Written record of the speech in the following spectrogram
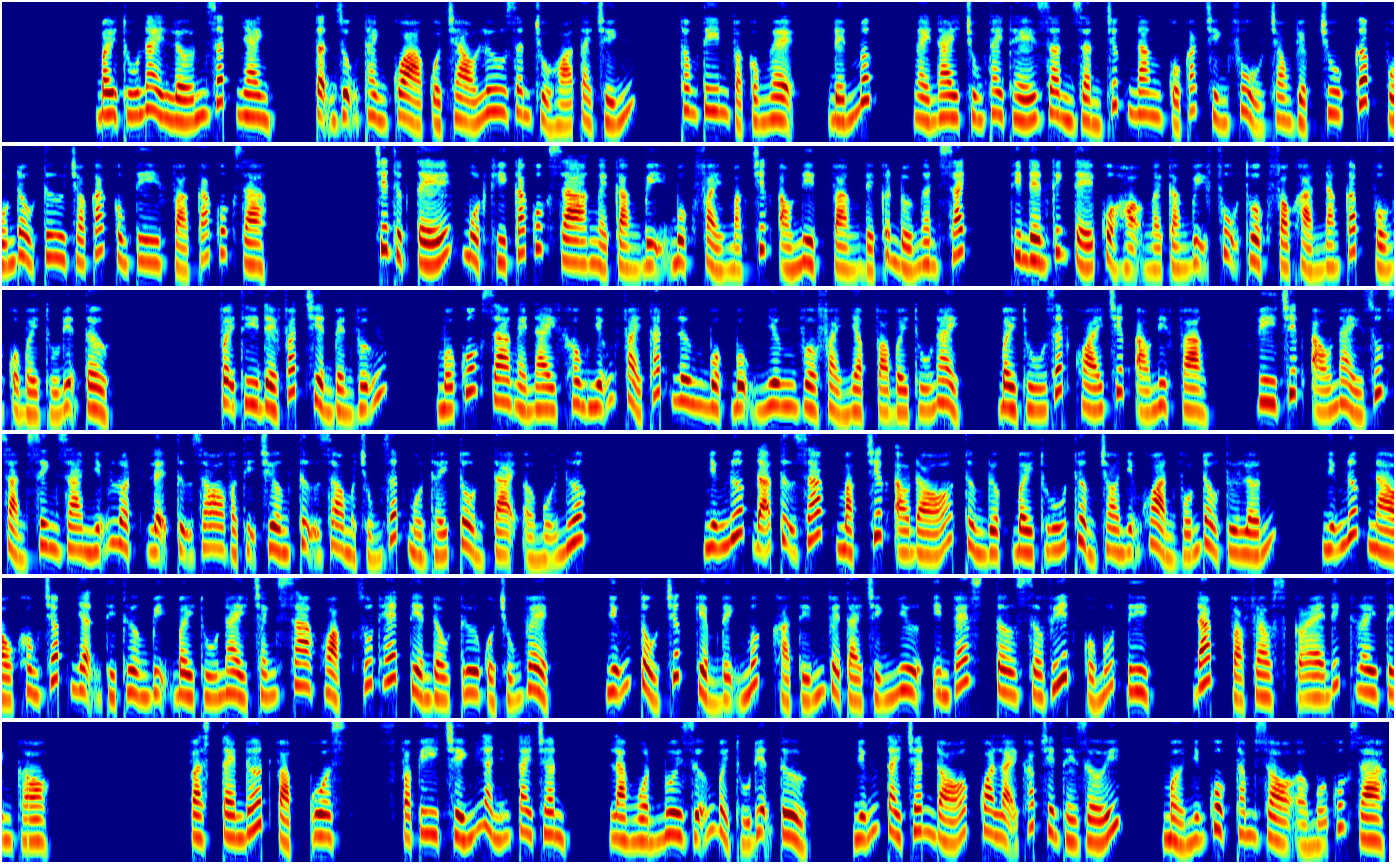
Bầy thú này lớn rất nhanh, tận dụng thành quả của trào lưu dân chủ hóa tài chính, thông tin và công nghệ, đến mức ngày nay chúng thay thế dần dần chức năng của các chính phủ trong việc chu cấp vốn đầu tư cho các công ty và các quốc gia. Trên thực tế, một khi các quốc gia ngày càng bị buộc phải mặc chiếc áo nịt vàng để cân đối ngân sách, thì nền kinh tế của họ ngày càng bị phụ thuộc vào khả năng cấp vốn của bầy thú điện tử. Vậy thì để phát triển bền vững, mỗi quốc gia ngày nay không những phải thắt lưng buộc bụng nhưng vừa phải nhập vào bầy thú này, bầy thú rất khoái chiếc áo nịt vàng, vì chiếc áo này giúp sản sinh ra những luật lệ tự do và thị trường tự do mà chúng rất muốn thấy tồn tại ở mỗi nước. Những nước đã tự giác mặc chiếc áo đó thường được bầy thú thưởng cho những khoản vốn đầu tư lớn, những nước nào không chấp nhận thì thường bị bầy thú này tránh xa hoặc rút hết tiền đầu tư của chúng về. Những tổ chức kiểm định mức khả tín về tài chính như Investor Service của Moody, DAP và Fels Credit Rating Co. Và Standard và Poor's, và P chính là những tay chân, là nguồn nuôi dưỡng bầy thú điện tử, những tay chân đó qua lại khắp trên thế giới, mở những cuộc thăm dò ở mỗi quốc gia.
